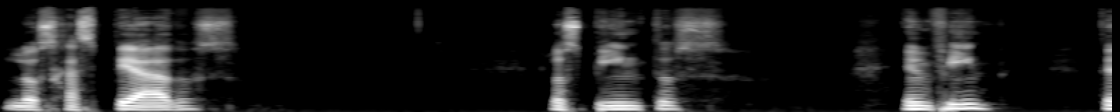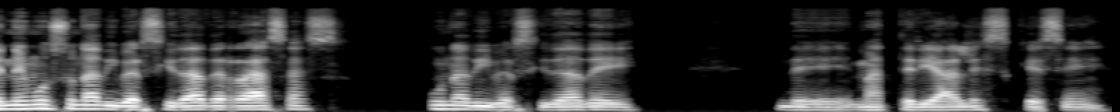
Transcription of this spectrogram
los jaspeados, los pintos, en fin, tenemos una diversidad de razas, una diversidad de, materiales que, se,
